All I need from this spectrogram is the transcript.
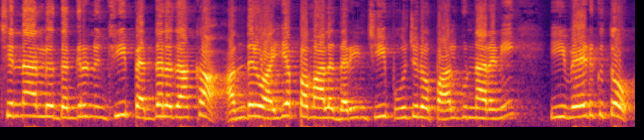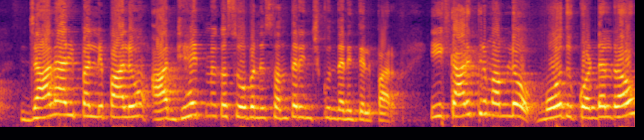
చిన్నారుల దగ్గర నుంచి పెద్దల దాకా అందరూ అయ్యప్ప మాల ధరించి పూజలో పాల్గొన్నారని ఈ వేడుకతో జాలారిపల్లిపాలెం ఆధ్యాత్మిక శోభను సంతరించుకుందని తెలిపారు. ఈ కార్యక్రమంలో మోదు కొండలరావు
